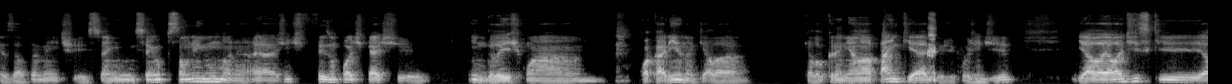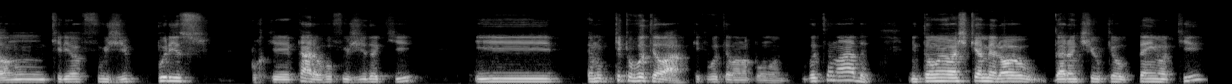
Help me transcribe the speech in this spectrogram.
Exatamente, sem, sem opção nenhuma, né? É, a gente fez um podcast em inglês com a, com a Karina, que ela, que ela é ucraniana, ela está em Kiev hoje, hoje em dia, e ela, ela disse que ela não queria fugir por isso, porque, cara, eu vou fugir daqui e eu não, o que, que eu vou ter lá? O que, que eu vou ter lá na Polônia? Não vou ter nada. Então eu acho que é melhor eu garantir o que eu tenho aqui.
